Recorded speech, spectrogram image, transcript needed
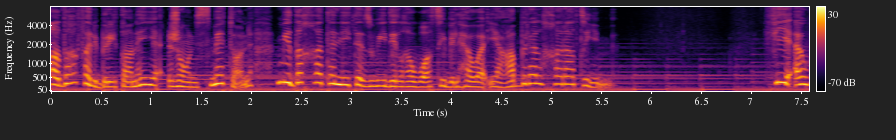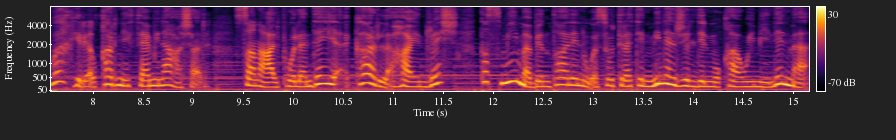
أضاف البريطاني جون سميتون مضخة لتزويد الغواص بالهواء عبر الخراطيم. في أواخر القرن الثامن عشر صنع البولندي كارل هاينريش تصميم بنطال وسترة من الجلد المقاوم للماء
